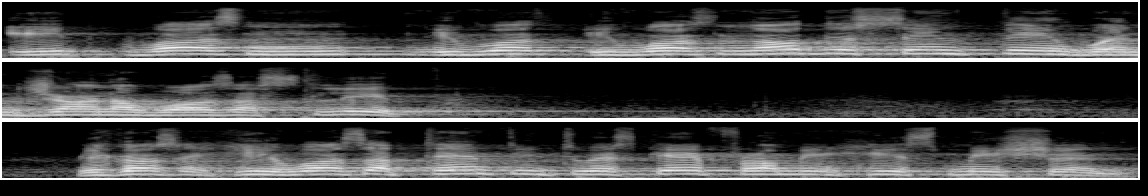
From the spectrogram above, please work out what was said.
It was, it, was, it was not the same thing when Jonah was asleep. Because he was attempting to escape from his mission.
